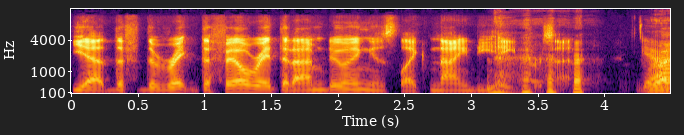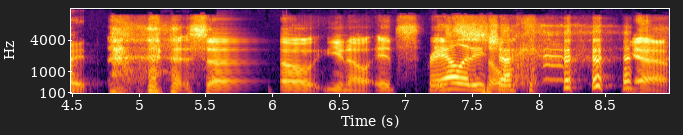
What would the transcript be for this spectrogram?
yeah, the the rate the fail rate that I'm doing is like 98%. Yeah. Right. so you know, it's it's Reality so- check. yeah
